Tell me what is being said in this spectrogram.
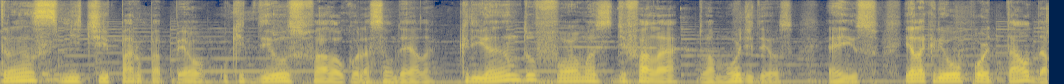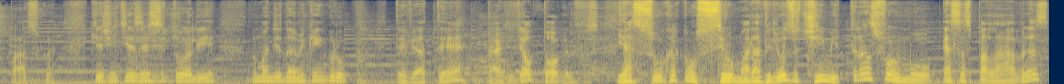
transmitir para o papel o que Deus fala ao coração dela criando formas de falar do amor de Deus. É isso. E ela criou o portal da Páscoa, que a gente exercitou ali numa dinâmica em grupo. Teve até tarde de autógrafos. E Açúcar, com seu maravilhoso time, transformou essas palavras,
